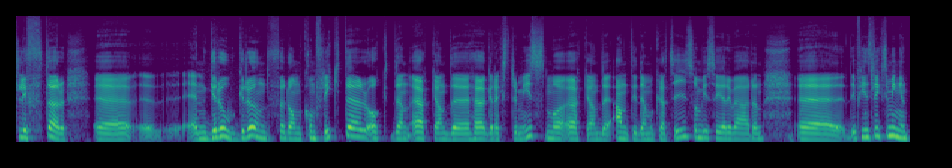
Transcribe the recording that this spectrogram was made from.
klyftor eh, en grogrund för de konflikter och den ökande högerextremism och ökande antidemokrati som vi ser i världen. Eh, det finns liksom ingen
